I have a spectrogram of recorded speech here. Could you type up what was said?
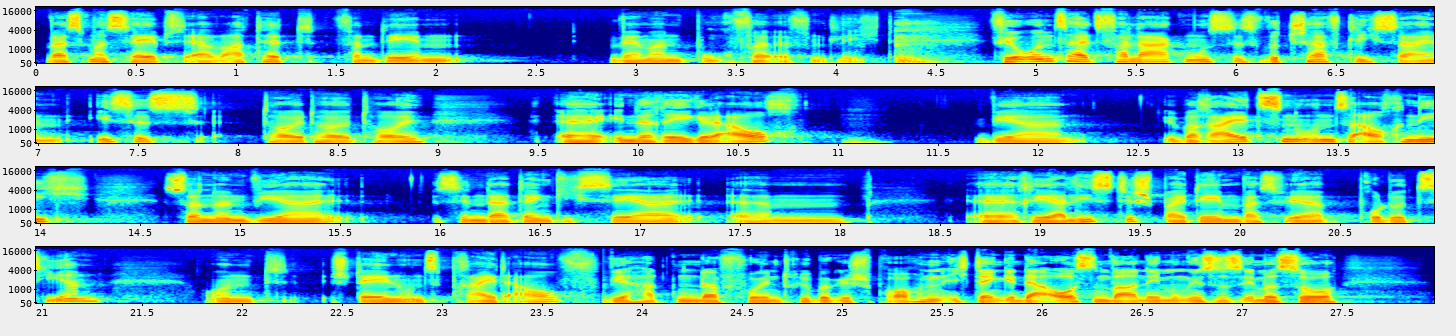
was man selbst erwartet, von dem, wenn man ein Buch veröffentlicht. Für uns als Verlag muss es wirtschaftlich sein, ist es toi toi toi äh, in der Regel auch. Wir überreizen uns auch nicht, sondern wir sind da, denke ich, sehr ähm, äh, realistisch bei dem, was wir produzieren und stellen uns breit auf. Wir hatten da vorhin drüber gesprochen. Ich denke, in der Außenwahrnehmung ist es immer so,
